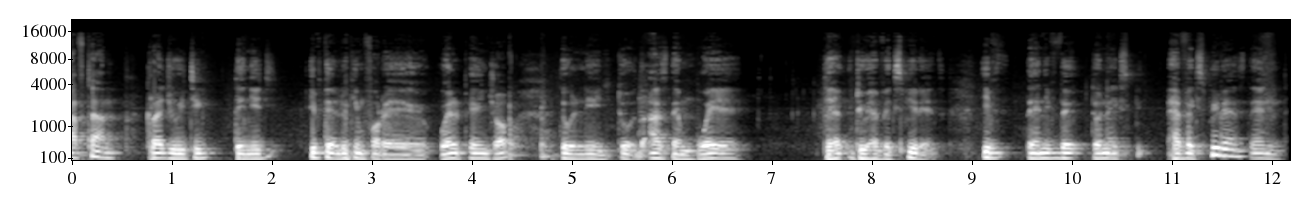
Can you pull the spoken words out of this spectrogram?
after graduating, they need, if they're looking for a well-paying job, they will need to ask them where they do you have experience. If then if they don't exp have experience, then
